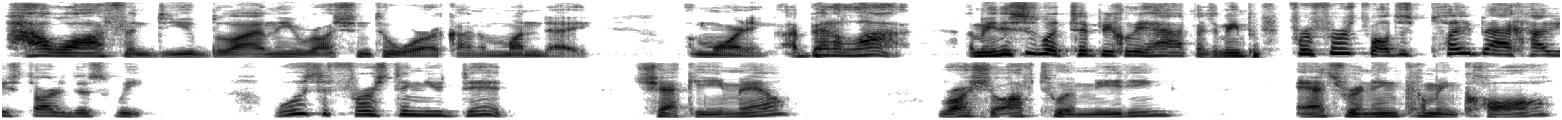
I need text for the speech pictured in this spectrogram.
How often do you blindly rush into work on a Monday morning? I bet a lot. I mean, this is what typically happens. I mean, for first of all, just play back how you started this week. What was the first thing you did? Check email? Rush off to a meeting? Answer an incoming call?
